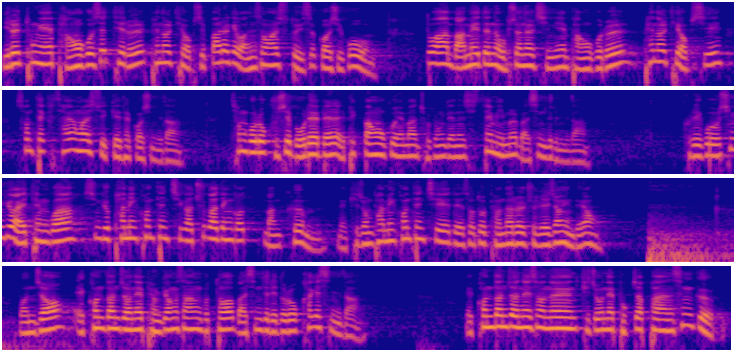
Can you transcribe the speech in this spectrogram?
이를 통해 방어구 세트를 페널티 없이 빠르게 완성할 수도 있을 것이고 또한 마음에 드는 옵션을 지닌 방어구를 페널티 없이 선택 사용할 수 있게 될 것입니다. 참고로 95레벨 에픽 방어구에만 적용되는 시스템임을 말씀드립니다. 그리고 신규 아이템과 신규 파밍 컨텐츠가 추가된 것만큼 네, 기존 파밍 컨텐츠에 대해서도 변화를 줄 예정인데요. 먼저 에컨 던전의 변경 사항부터 말씀드리도록 하겠습니다. 에컨 던전에서는 기존의 복잡한 승급,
